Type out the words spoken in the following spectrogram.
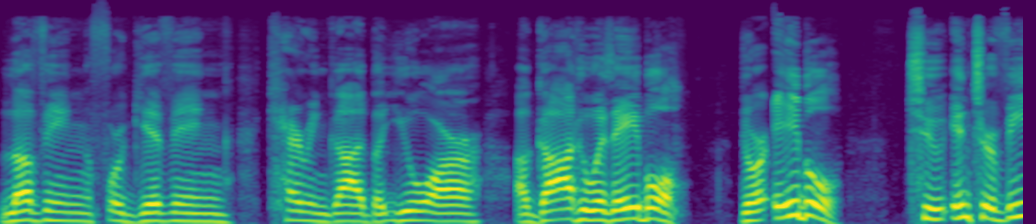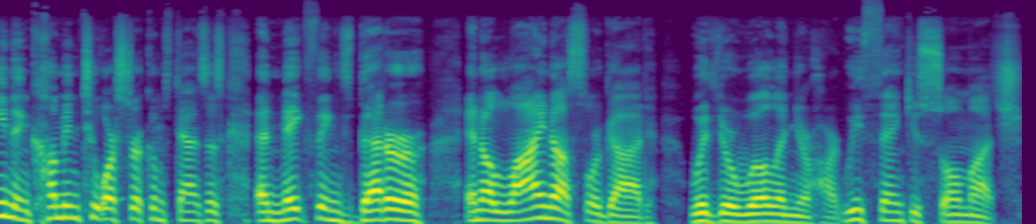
loving, forgiving, caring God, but you are a God who is able. You're able to intervene and come into our circumstances and make things better and align us, Lord God, with your will and your heart. We thank you so much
